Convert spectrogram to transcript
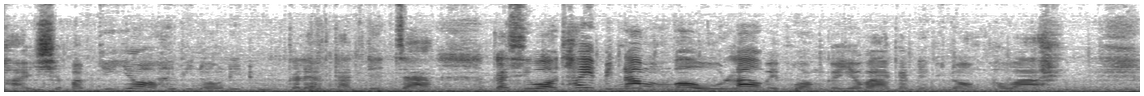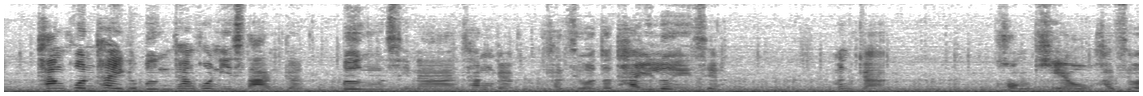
ถ่ายฉบับย่อๆให้พี่น้องได้ดูก็แล้วกันเด้อจ้ากะสิว่าไทยไปนั่มเบาเล่าไปพร้อมกับยาวากันด้อพี่น้องเพราะว่าทั้งคนไทยกับเบิงทั้งคนอีสานกับเบิงสินะทั้งแบบคันสิวตะไทยเลยเสียมันกะของแควค่ะสิว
